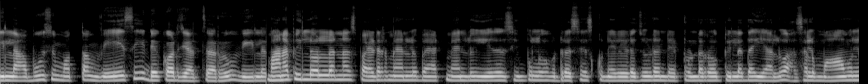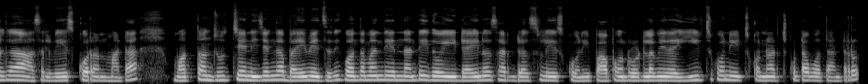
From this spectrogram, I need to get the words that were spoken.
వీళ్ళు ఆ బూసి మొత్తం వేసి డెకోర్ చేస్తారు. వీళ్ళు మన పిల్లోళ్ళన్నా స్పైడర్ మ్యాన్లు బ్యాట్ మ్యాన్లు ఏదో సింపుల్గా ఒక డ్రెస్ వేసుకునేది ఇక్కడ చూడండి ఎట్టుండరో పిల్ల దయ్యాలు. అసలు మామూలుగా అసలు వేసుకోరు అనమాట మొత్తం చూస్తే నిజంగా భయం వేస్తుంది కొంతమంది ఏంటంటే ఇదో ఈ డైనోసార్ డ్రెస్సులు వేసుకొని పాపం రోడ్ల మీద ఈడ్చుకొని ఈడ్చుకొని నడుచుకుంటా పోతాంటారు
